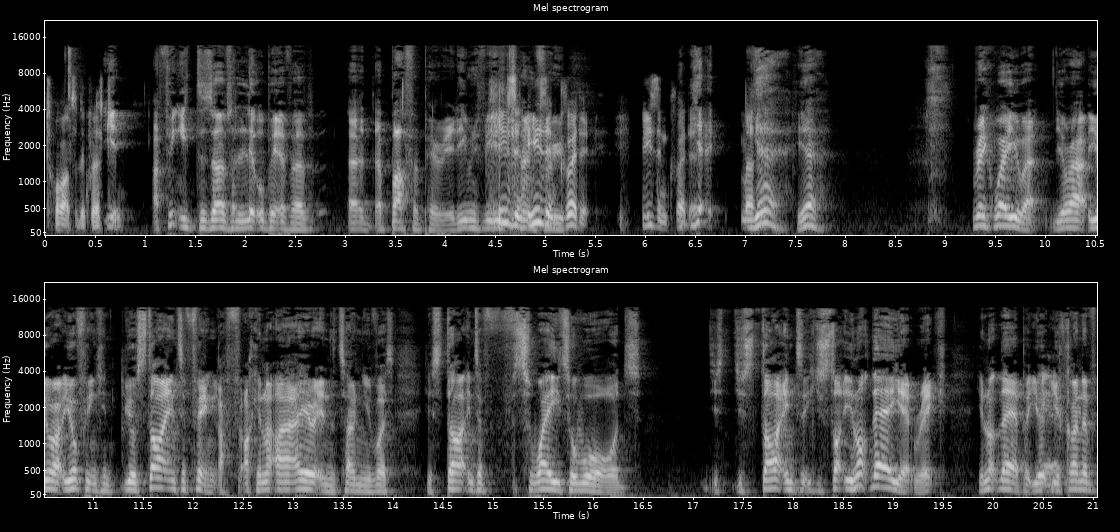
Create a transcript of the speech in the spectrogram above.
To answer the question. Yeah, I think he deserves a little bit of a a, a buffer period, even if he He's, in, he's through... in credit. He's in credit. Yeah, Massive. yeah, yeah. Rick, where are you at? You're out. You're out, you're thinking. You're starting to think. I can. I hear it in the tone of your voice. You're starting to f- sway towards. You're, you're starting to. You start. You're not there yet, Rick. You're not there, but you're, Yeah. you're kind of.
